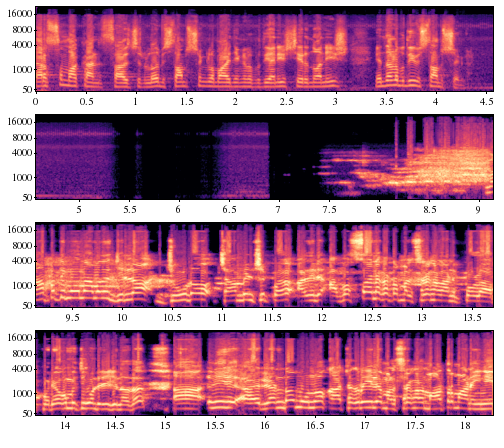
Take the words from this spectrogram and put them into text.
കരസ്ഥമാക്കാൻ സാധിച്ചിട്ടുള്ളത്. വിശദാംശങ്ങളുമായി ഞങ്ങൾ പുതിയ അനീഷ് ചേരുന്നു. അനീഷ് എന്താണ് പുതിയ വിശദാംശങ്ങൾ? നാൽപ്പത്തിമൂന്നാമത് ജില്ലാ ജൂഡോ ചാമ്പ്യൻഷിപ്പ്. അതിന്റെ അവസാന ഘട്ട മത്സരങ്ങളാണ് ഇപ്പോൾ പുരോഗമിച്ചുകൊണ്ടിരിക്കുന്നത്. ഇനി രണ്ടോ മൂന്നോ കാറ്റഗറിയിലെ മത്സരങ്ങൾ മാത്രമാണ് ഇനി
